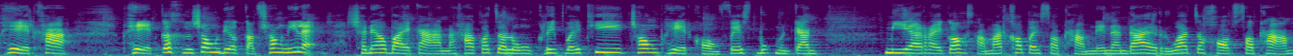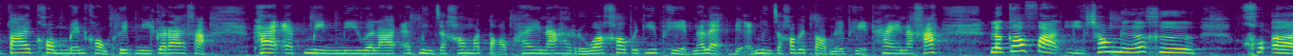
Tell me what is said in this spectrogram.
เพจค่ะ เพจก็คือช่องเดียวกับช่องนี้แหละชาแนลบายการนะคะ ก็จะลงคลิปไว้ที่ช่องเพจของ Facebook เหมือนกัน มีอะไรก็สามารถเข้าไปสอบถามในนั้นได้ หรือว่าจะขอสอบถามใต้คอมเมนต์ของคลิปนี้ก็ได้ค่ะ ถ้าแอดมินมีเวลาแอดมินจะเข้ามาตอบให้นะ หรือว่าเข้าไปที่เพจนั่นแหละ เดี๋ยวแอดมินจะเข้าไปตอบในเพจให้นะคะ แล้วก็ฝากอีกช่องนึงก็คือออ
